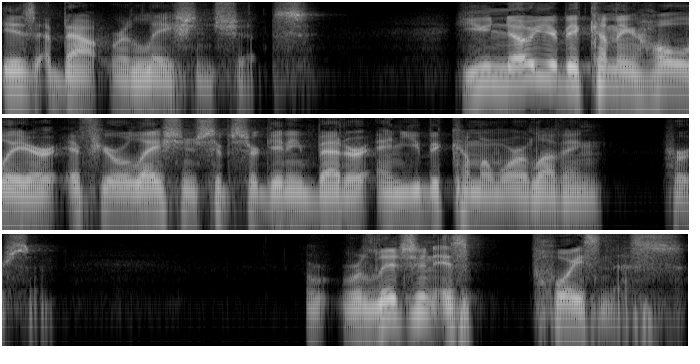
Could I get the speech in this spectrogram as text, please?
is about relationships. You know you're becoming holier if your relationships are getting better and you become a more loving person. Religion is poisonous,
